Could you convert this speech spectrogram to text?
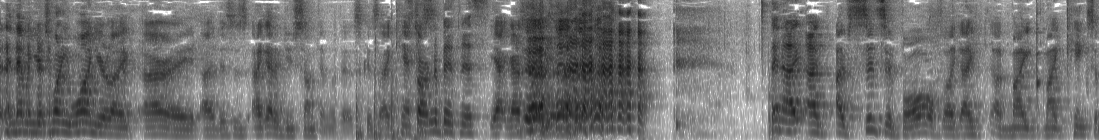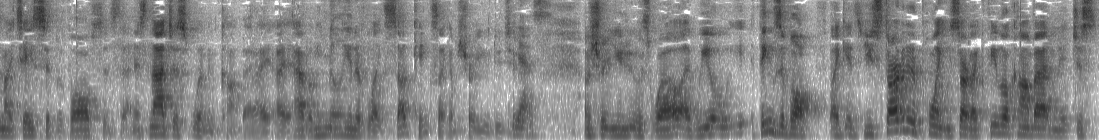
And then when you're 21, you're like, all right, I, this is, I got to do something with this because I can't Starting a just, business. Yeah, I gotta start a business. And I, I've, I've since evolved. Like I, uh, my my kinks and my tastes have evolved since then. It's not just women combat. I, I have a million of like sub kinks, like I'm sure you do too. Yes. I'm sure you do as well. And we all- things evolve. Like it's you start at a point. You start like female combat, and it just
